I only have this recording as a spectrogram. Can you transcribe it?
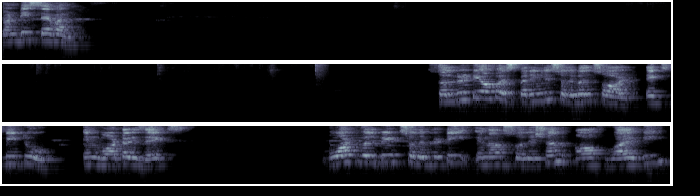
twenty seven Solubility of a sparingly soluble salt Xb2 in water is X. What will be its solubility in a solution of Yb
